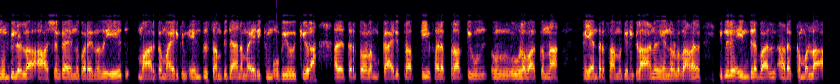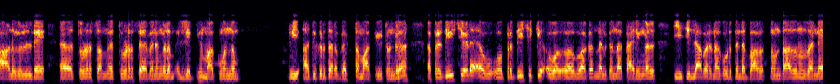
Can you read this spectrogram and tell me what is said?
മുമ്പിലുള്ള ആശങ്ക എന്ന് പറയുന്നത്. ഏത് മാർഗമായിരിക്കും എന്ത് സംവിധാനമായിരിക്കും ഉപയോഗിക്കുക? അത് എത്രത്തോളം കാര്യപ്രാപ്തി ഫലപ്രാപ്തി ഉളവാക്കുന്ന യന്ത്ര സാമഗ്രികളാണ് എന്നുള്ളതാണ്. ഇതിന് ഇന്ദ്രബാലൻ അടക്കമുള്ള ആളുകളുടെ തുടർ തുടർ സേവനങ്ങളും ലഭ്യമാക്കുമെന്നും ഈ അധികൃതർ വ്യക്തമാക്കിയിട്ടുണ്ട്. പ്രതീക്ഷയുടെ പ്രതീക്ഷയ്ക്ക് വക നൽകുന്ന കാര്യങ്ങൾ ഈ ജില്ലാ ഭരണകൂടത്തിന്റെ ഭാഗത്തുനിന്നുണ്ടാകുന്നത് തന്നെ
